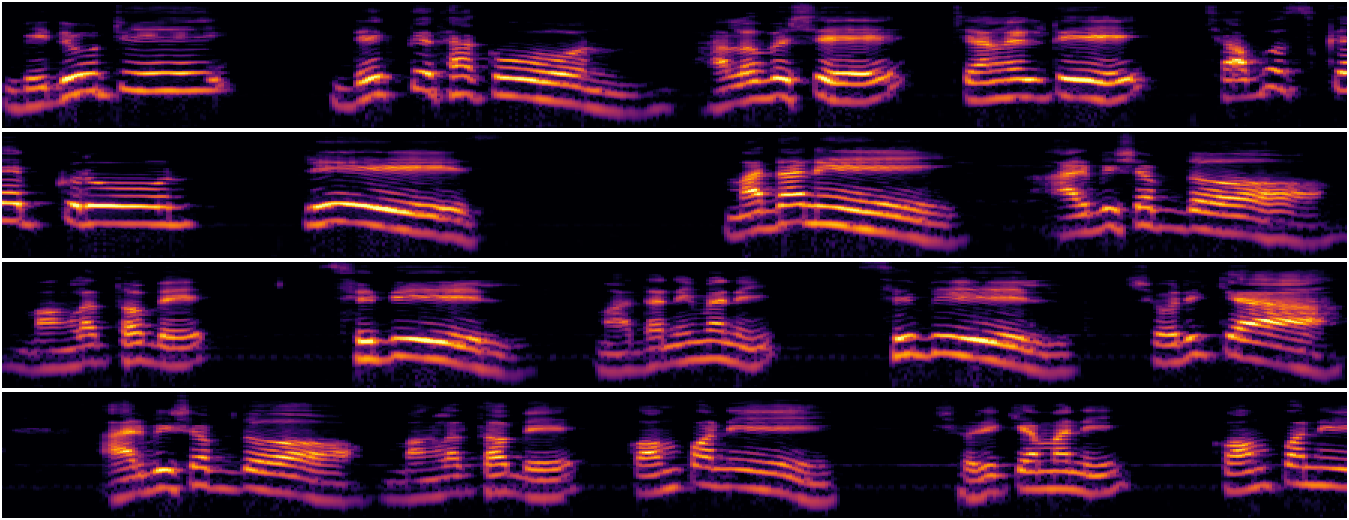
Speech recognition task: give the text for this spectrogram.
ভিডিওটি দেখতে থাকুন। ভালোবেসে চ্যানেলটি সাবস্ক্রাইব করুন, প্লিজ। মাদানি, আরবি শব্দ। বাংলাতে হবে সিভিল। মাদানি মানে সিভিল। শরিকা। আরবি শব্দ, বাংলাতে হবে কোম্পানি শরিকা মানে কোম্পানি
